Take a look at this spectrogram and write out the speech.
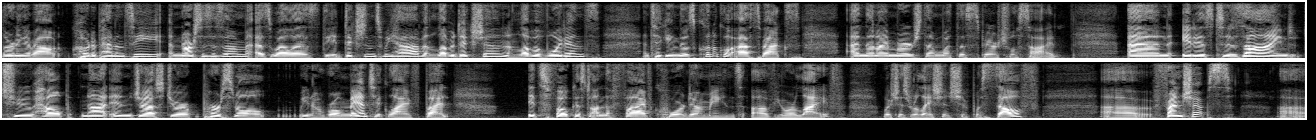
learning about codependency and narcissism, as well as the addictions we have and love addiction and love avoidance, and taking those clinical aspects. And then I merge them with the spiritual side. And it is designed to help not in just your personal, you know, romantic life, but it's focused on the five core domains of your life, which is relationship with self, uh, friendships, uh,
